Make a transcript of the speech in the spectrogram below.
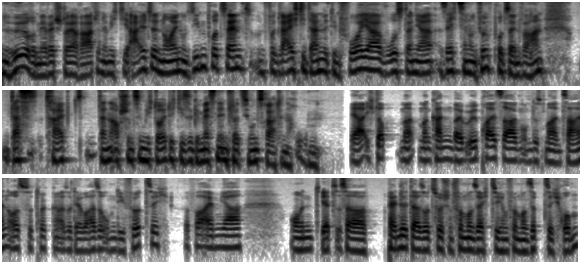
eine höhere Mehrwertsteuerrate, nämlich die alte 9 und 7 Prozent und vergleiche die dann mit dem Vorjahr, wo es dann ja 16 und 5 Prozent waren. Das treibt dann auch schon ziemlich deutlich diese gemessene Inflationsrate nach oben. Ja, ich glaube, man, man, kann beim Ölpreis sagen, um das mal in Zahlen auszudrücken, also der war so um die 40 vor einem Jahr und jetzt ist er, pendelt da so zwischen 65 und 75 rum.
